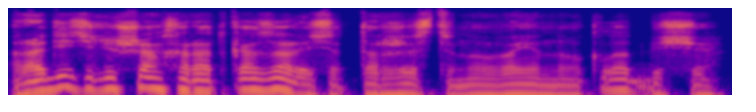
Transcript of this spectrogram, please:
Родители Шахара отказались от торжественного военного кладбища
